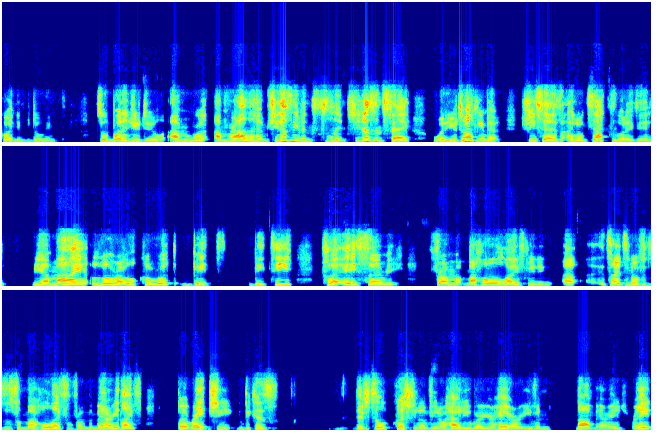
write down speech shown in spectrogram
Kohanim Gedolim. So what did you do? Amru Amralahem. She doesn't even flinch. She doesn't say, "What are you talking about?" She says, "I know exactly what I did. Miyamai lo ra'u korut biti kla'e. From my whole life, meaning uh, it's hard to know if this is from my whole life or from the married life, but right, she because there's still a question of you know how do you wear your hair even not married, right?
